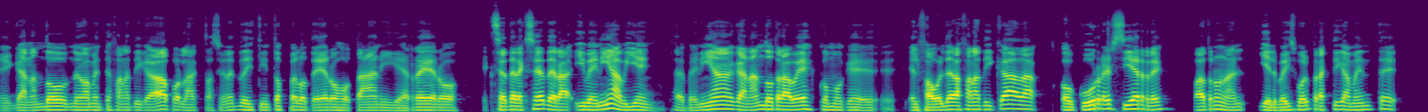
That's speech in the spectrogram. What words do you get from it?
eh, ganando nuevamente fanaticada por las actuaciones de distintos peloteros, Otani, Guerrero, etcétera, etcétera. Y venía bien, venía ganando otra vez como que eh, el favor de la fanaticada. Ocurre el cierre patronal y el béisbol prácticamente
